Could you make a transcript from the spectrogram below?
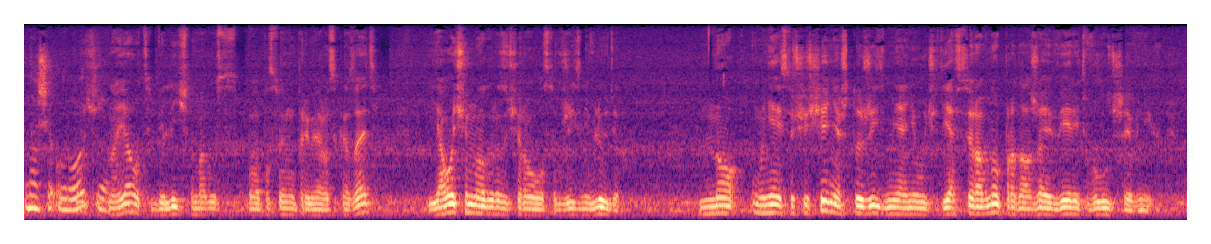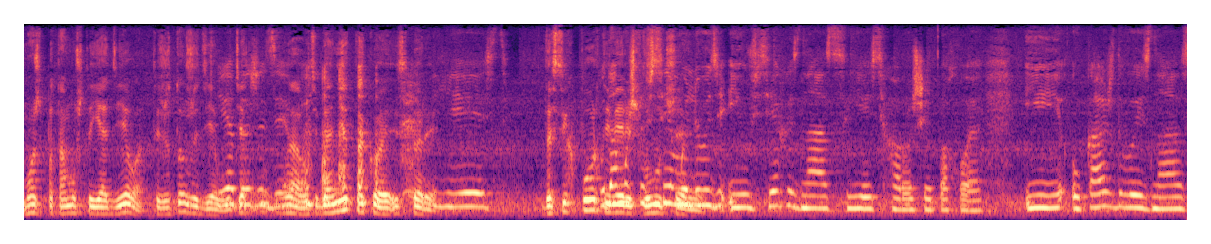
наши уроки. Но я вот тебе лично могу по, по своему примеру сказать, я очень много разочаровывался в жизни, в людях. Но у меня есть ощущение, что жизнь меня не учит. Я все равно продолжаю верить в лучшее в них. Может, потому что я дева? Ты же тоже дева. Я у тебя, тоже дева. Да, у тебя нет такой истории? Есть. До сих пор Потому ты веришь в лучшее. Потому что все мы люди, и у всех из нас есть хорошее и плохое. И у каждого из нас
